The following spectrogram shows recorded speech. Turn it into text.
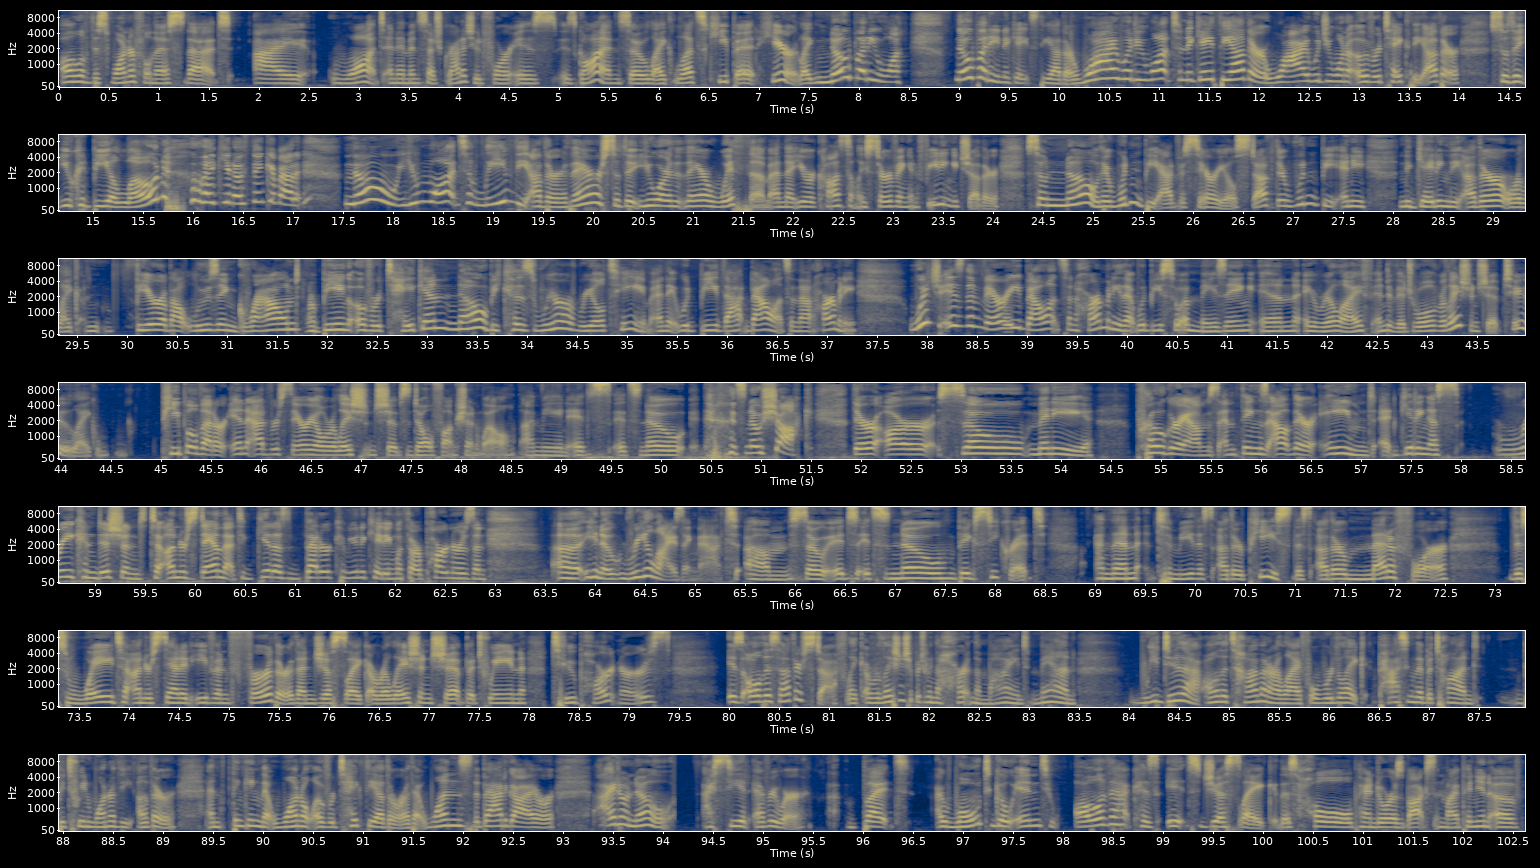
all of this wonderfulness that I want and am in such gratitude for is is gone. So like let's keep it here. Like nobody want nobody negates the other. Why would you want to negate the other? Why would you want to overtake the other? So that you could be alone? Like you know think about it. No you want to leave the other there so that you are there with them and that you're constantly serving and feeding each other. So no there wouldn't be adversarial stuff. There wouldn't be any negating the other or like fear about losing ground or being taken? No, because we're a real team and it would be that balance and that harmony, which is the very balance and harmony that would be so amazing in a real life individual relationship, too. Like, people that are in adversarial relationships don't function well. I mean, it's it's no it's no shock. There are so many programs and things out there aimed at getting us reconditioned to understand that, to get us better communicating with our partners and uh, you know, realizing that. Um, so it's it's no big secret. And then to me, this other piece, this other metaphor, this way to understand it even further than just like a relationship between two partners is all this other stuff, like a relationship between the heart and the mind. Man, we do that all the time in our life where we're like passing the baton between one or the other and thinking that one will overtake the other or that one's the bad guy or I don't know. I see it everywhere. But I won't go into all of that because it's just like this whole Pandora's box, in my opinion, of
